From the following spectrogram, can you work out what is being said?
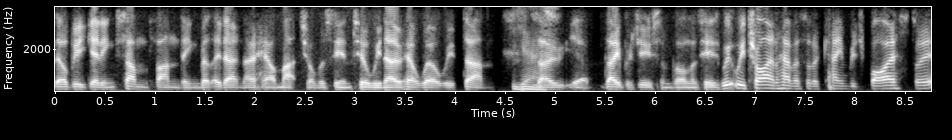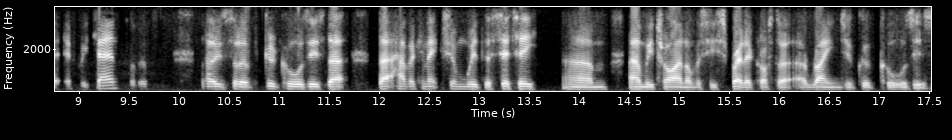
they'll be getting some funding, but they don't know how much, obviously, until we know how well we've done. Yes. So yeah, they produce some volunteers. We we try and have a sort of Cambridge bias to it if we can, sort of those sort of good causes that that have a connection with the city. Um, and we try and obviously spread across a, a range of good causes.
